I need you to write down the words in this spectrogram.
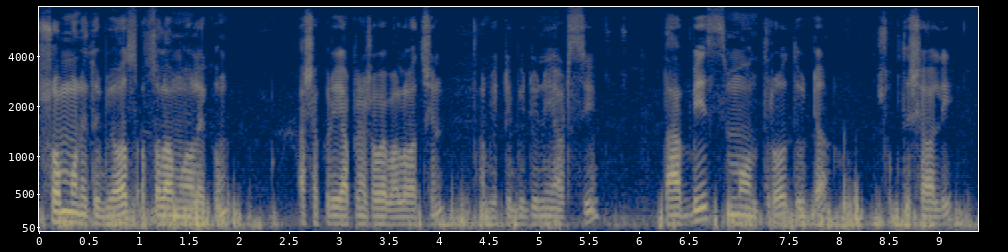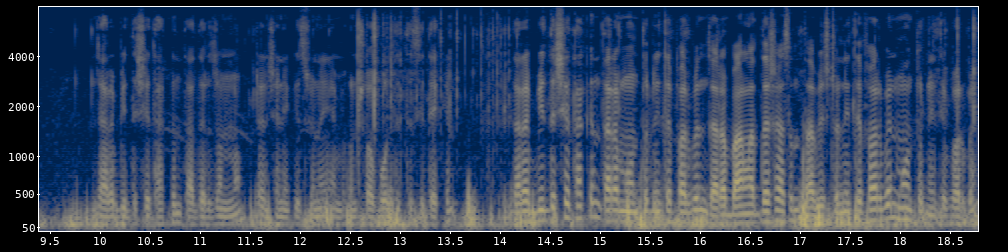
সম্মানিত বিয়স আসসালামু আলাইকুম। আশা করি আপনারা সবাই ভালো আছেন। আমি একটি ভিডিও নিয়ে আসছি। তাবিজ মন্ত্র দুইটা শক্তিশালী। যারা বিদেশে থাকেন, তাদের জন্য টেনশনে কিছু নেই। আমি এখন সব দিতেছি, দেখেন। যারা বিদেশে থাকেন, তারা মন্ত্র নিতে পারবেন। যারা বাংলাদেশে আছেন, তাবিজটা নিতে পারবেন, মন্ত্র নিতে পারবেন।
